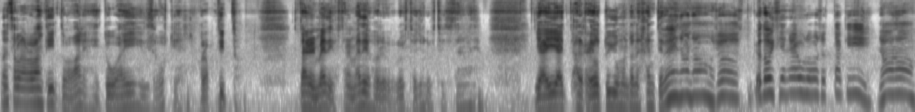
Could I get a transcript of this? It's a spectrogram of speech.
¿Dónde está el garbancito? ¿Vale? Y tú ahí dices, hostias, garbancito. Está en el medio, está en el medio, lo he visto yo, lo he visto, está en el medio. Y ahí alrededor tuyo un montón de gente, ve, no, no, yo, yo doy 100 euros, está aquí, no, no,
